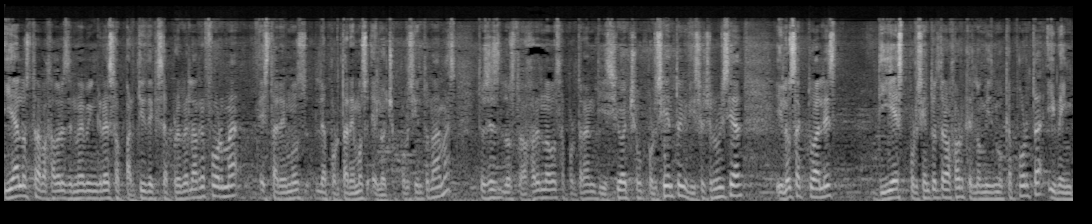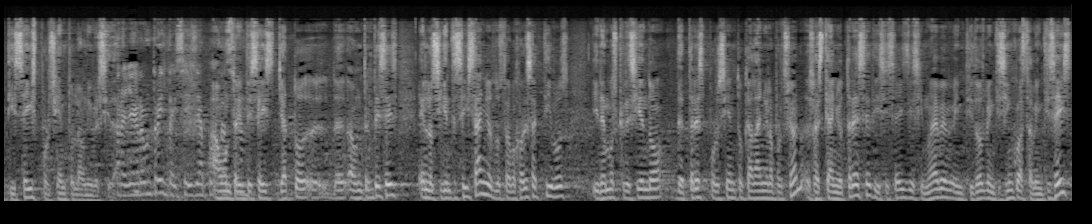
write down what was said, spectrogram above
y a los trabajadores de nuevo ingreso a partir de que se apruebe la reforma estaremos le aportaremos el 8% nada más. Entonces los trabajadores nuevos aportarán 18% y 18 la universidad y los actuales 10% el trabajador, que es lo mismo que aporta, y 26% la universidad. Para llegar a un 36 de aportación. A un 36, ya a un 36. En los siguientes seis años, los trabajadores activos iremos creciendo de 3% cada año la producción. O sea, este año 13, 16, 19, 22, 25 hasta 26.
